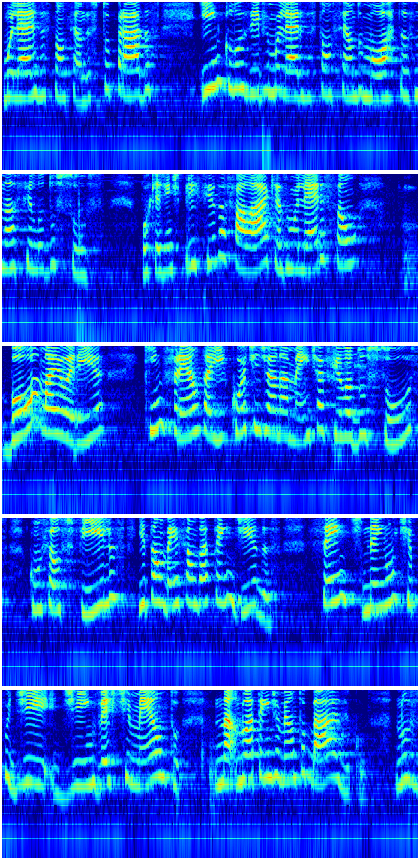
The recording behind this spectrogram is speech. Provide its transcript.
mulheres estão sendo estupradas e, inclusive, mulheres estão sendo mortas na fila do SUS. Porque a gente precisa falar que as mulheres são boa maioria que enfrenta aí cotidianamente a fila do SUS com seus filhos e também sendo atendidas sem nenhum tipo de, de investimento na, no atendimento básico. Nos,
